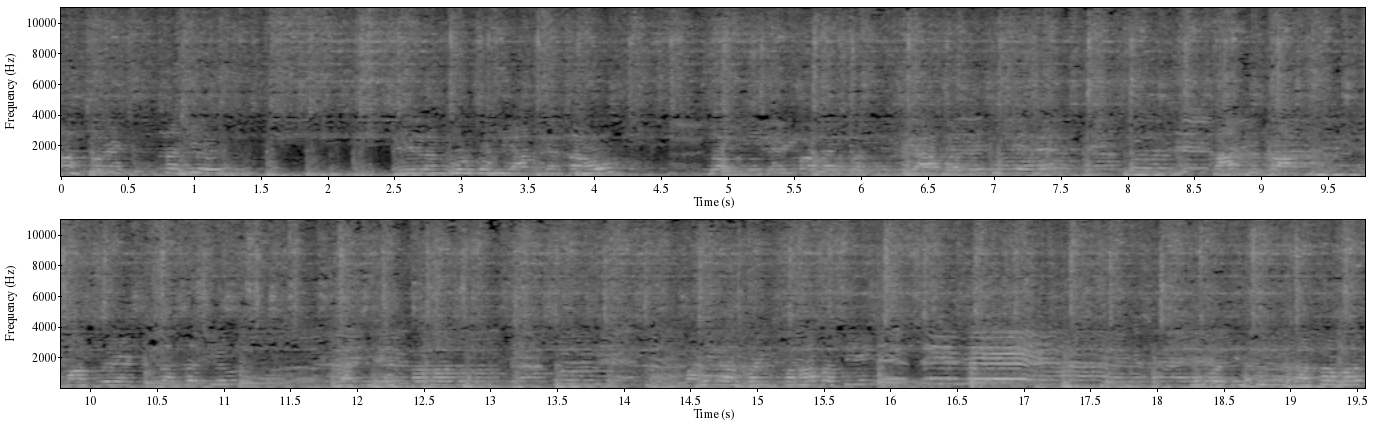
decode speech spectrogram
हॉस्पिटल सचिव गुड़ को भी याद करता हूँ। जो अपनी गरिमा में उपस्थिति यहाँ पर दे चुके हैं। साथ ही साथ हॉस्पिटल सचिव महिला संघ सभापति, श्रीमती सुनीता समद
